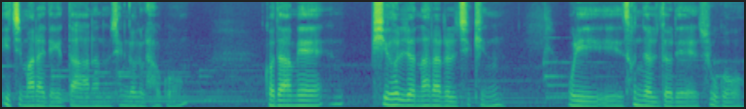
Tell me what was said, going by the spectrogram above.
잊지 말아야 되겠다라는 생각을 하고 그 다음에 피 흘려 나라를 지킨 우리 선열들의 수고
